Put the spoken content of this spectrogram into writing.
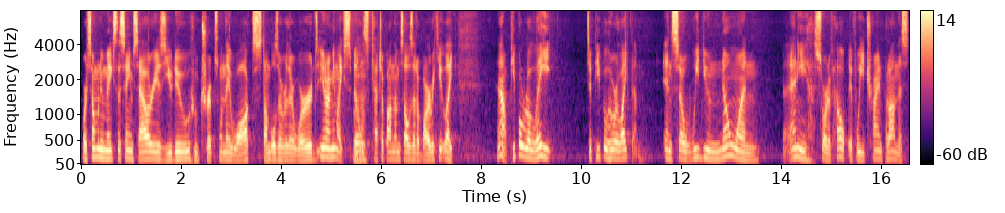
Or someone who makes the same salary as you do, who trips when they walk, stumbles over their words, you know what I mean? Like spills mm-hmm. ketchup on themselves at a barbecue. Like, no, people relate to people who are like them. And so we do no one any sort of help if we try and put on this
